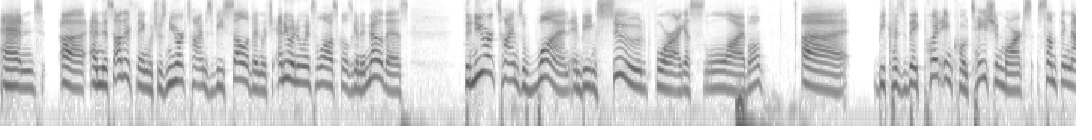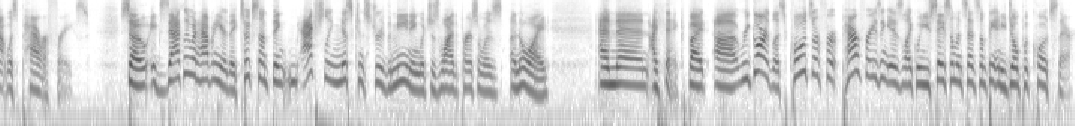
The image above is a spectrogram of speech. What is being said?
And uh, and this other thing, which was New York Times v. Sullivan, which anyone who went to law school is going to know this. The New York Times won and being sued for, I guess, libel, uh, because they put in quotation marks something that was paraphrased. So exactly what happened here, they took something, actually misconstrued the meaning, which is why the person was annoyed. And then I think, but uh, regardless, quotes are for paraphrasing is like when you say someone said something and you don't put quotes there.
